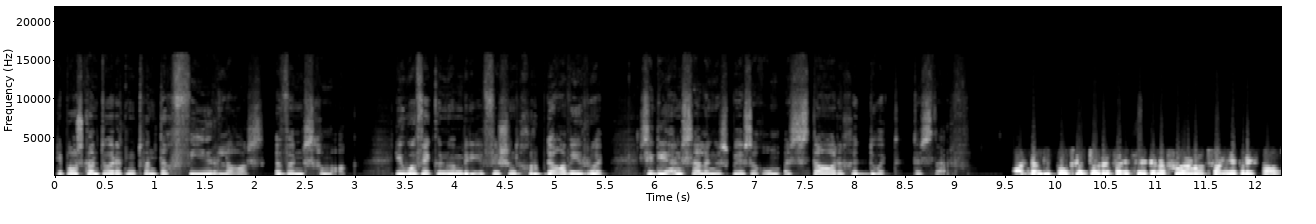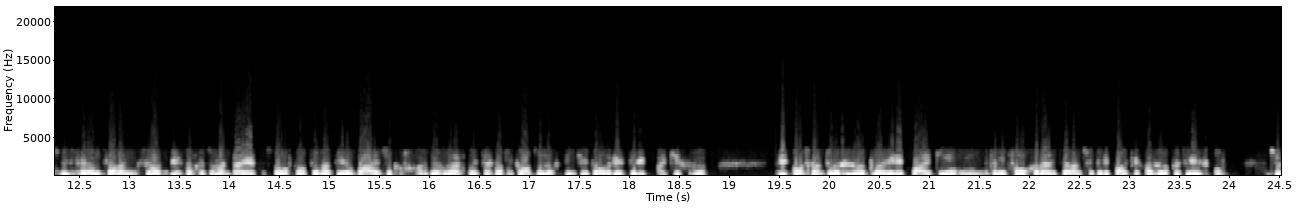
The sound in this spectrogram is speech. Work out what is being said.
Die poskantoor het in 2004 laas 'n wins gemaak. Die hoofekonoom by die Efficient Groep, Dawie Rood, sê die instelling is besig om 'n stadige dood te sterf. Ek dink die poskantoor is 'n sekere voorbeeld van een van die staatsbeheerinstellings wat besig is om in duie te stort. Ons het natuurlik baie sulke voorbeelde. Met Suid-Afrikaanse lugdiens het al reeds hierdie paadjie geloop. Die poskantoor loop nou hierdie paadjie en een van die volgende instellings wat hierdie paadjie gaan loop is Eskom. So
